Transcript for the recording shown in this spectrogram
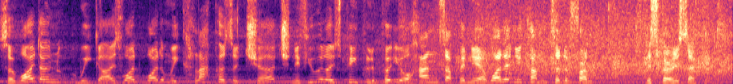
so why don't we, guys, why, why don't we clap as a church? And if you were those people who put your hands up in the air, why don't you come to the front this very second?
